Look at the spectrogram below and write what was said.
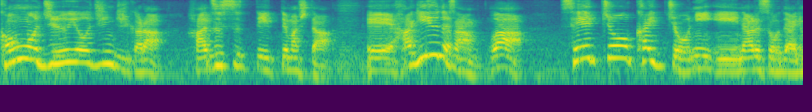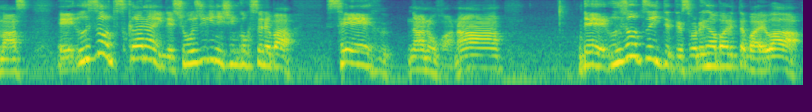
今後重要人事から外すって言ってました。えー、萩生田さんは、政調会長になるそうであります。えー、嘘つかないで正直に申告すれば、政府なのかなで、嘘ついててそれがバレた場合は、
